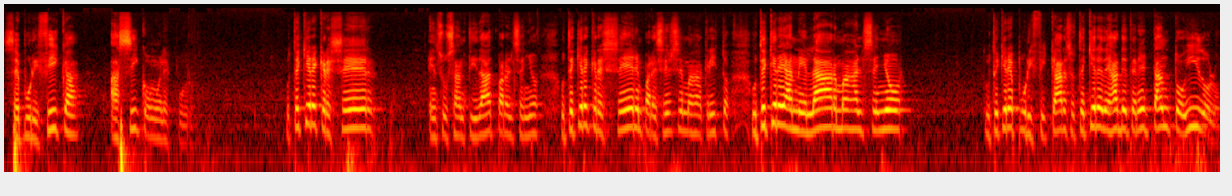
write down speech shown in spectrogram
se purifica así como Él es puro. Usted quiere crecer en su santidad para el Señor. Usted quiere crecer en parecerse más a Cristo. Usted quiere anhelar más al Señor. Usted quiere purificarse. Usted quiere dejar de tener tanto ídolo.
